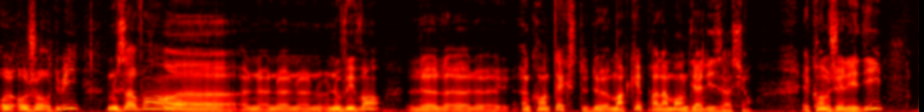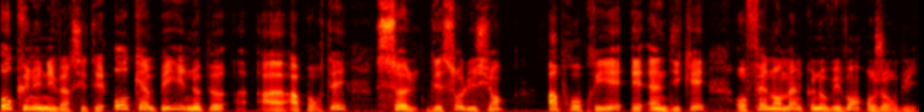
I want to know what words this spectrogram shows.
aujourd'hui, nous avons, euh, nous, vivons un contexte de, marqué par la mondialisation. Et comme je l'ai dit, aucune université, aucun pays ne peut apporter seul des solutions approprié et indiqué au phénomène que nous vivons aujourd'hui.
